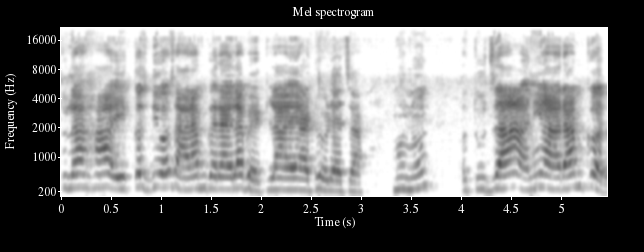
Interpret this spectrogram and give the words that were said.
तुला हा एकच दिवस आराम करायला भेटला आहे आठवड्याचा. म्हणून तू जा आणि आराम कर.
